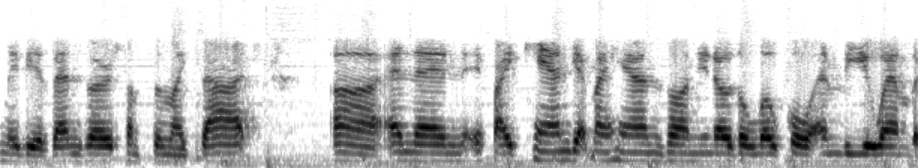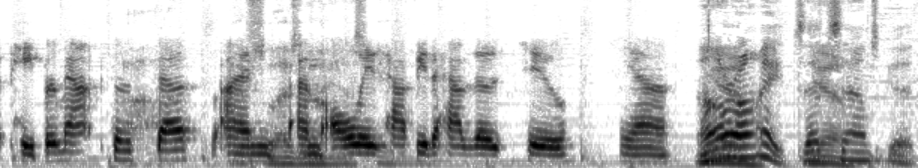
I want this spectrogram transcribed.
maybe Avenza or something like that. Uh, and then if I can get my hands on, you know, the local MVUM, the paper maps and ah, stuff, I'm I'm always happy to have those too. Yeah. All yeah. right, that yeah. sounds good.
